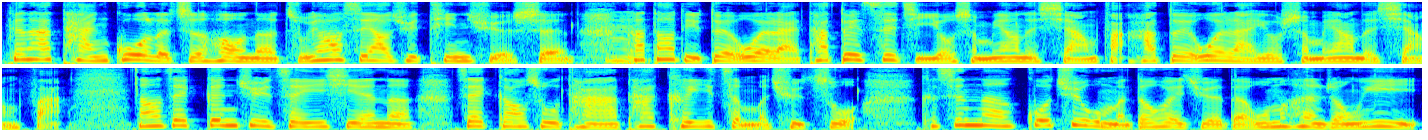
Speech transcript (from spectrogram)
跟他谈过了之后呢，主要是要去听学生，他到底对未来，他对自己有什么样的想法，他对未来有什么样的想法，然后再根据这一些呢，再告诉他他可以怎么去做。可是呢，过去我们都会觉得。我们很容易，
